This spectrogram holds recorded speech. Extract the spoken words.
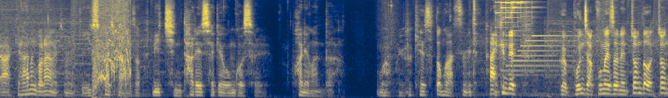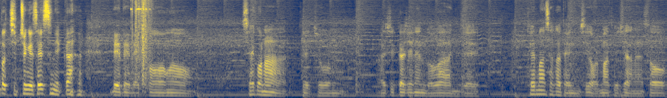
아, 이렇게 하는 거랑 좀 이렇게 익숙하지가 않아서 미친 달의 세계 온 것을 환영한다. 뭐, 뭐 이렇게 했었던 것 같습니다. 아 근데 그 본 작품에서는 좀 더 좀 더 집중해서 했으니까. 네네네. 어, 세거나 이제 좀 아직까지는 너가 이제 퇴마사가 된 지 얼마 되지 않아서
